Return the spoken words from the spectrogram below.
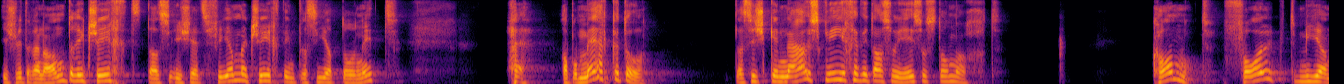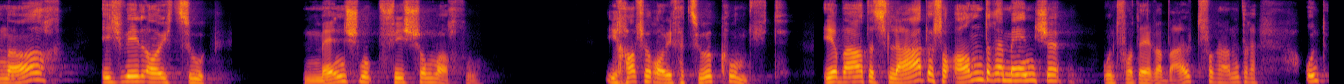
ist wieder eine andere Geschichte. Das ist jetzt Firmengeschichte, interessiert hier nicht. Aber merke hier, das ist genau das Gleiche wie das, was Jesus hier macht. Kommt, folgt mir nach, ich will euch zu Menschenfischern machen. Ich habe für euch eine Zukunft. Ihr werdet das Leben von anderen Menschen und von dieser Welt verändern. Und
